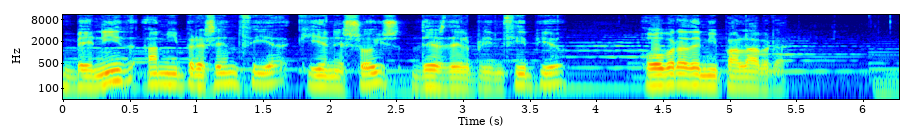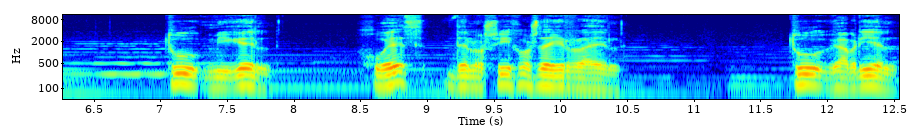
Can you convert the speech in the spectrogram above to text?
Venid a mi presencia quienes sois desde el principio, obra de mi palabra. Tú, Miguel, juez de los hijos de Israel. Tú, Gabriel,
